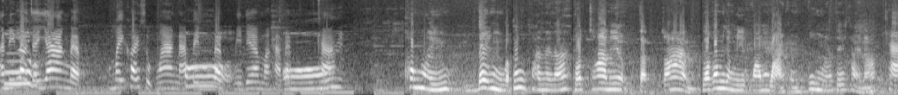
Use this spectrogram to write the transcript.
อันนี้เราจะย่างแบบไม่ค่อยสุกมากนะโอ้เป็นแบบมีเดียมอะค่ะแบบโอ้ค่ะย ข้างในเด้งแบบตู้ฟันเลยนะ รสชาตินี่จัดจ้าน แล้วก็มันยังมีความหวานของกุ้งนะเจ๊ไข่นะ ค่ะ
